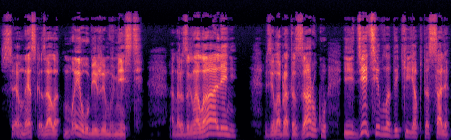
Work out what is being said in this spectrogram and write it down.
Севне сказала, «Мы убежим вместе». Она разогнала оленей, взяла брата за руку, и дети владыки Яптасаля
